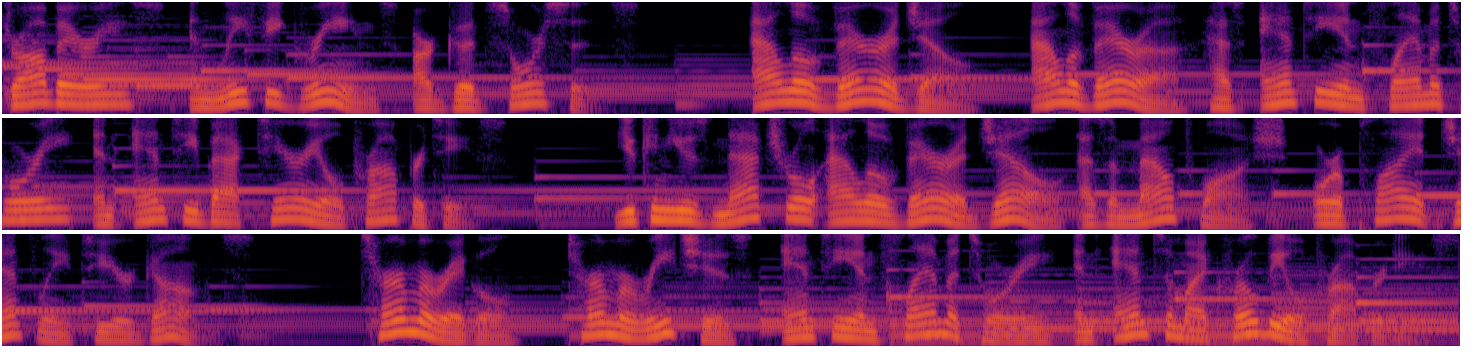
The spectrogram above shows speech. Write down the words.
strawberries, and leafy greens are good sources. Aloe vera gel. Aloe vera has anti-inflammatory and antibacterial properties. You can use natural aloe vera gel as a mouthwash or apply it gently to your gums. Turmerigal, turmeric's anti-inflammatory and antimicrobial properties.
